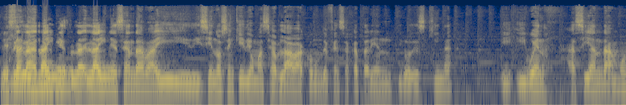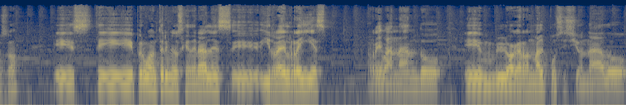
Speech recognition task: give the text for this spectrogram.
Le sale la, Ines, se andaba ahí diciendo no sé en qué idioma se hablaba con un defensa catarí en un tiro de esquina. Y, bueno, así andamos, ¿no? Este, pero bueno, en términos generales, eh, Israel Reyes rebanando, eh, lo agarran mal posicionado,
